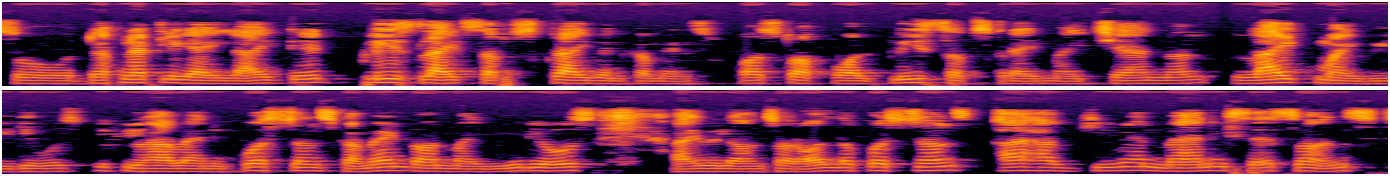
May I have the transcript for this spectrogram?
so definitely I liked it. Please like subscribe and comments. First of all please subscribe my channel. Like my videos. If you have any questions comment on my videos. I will answer all the questions. I have given many sessions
